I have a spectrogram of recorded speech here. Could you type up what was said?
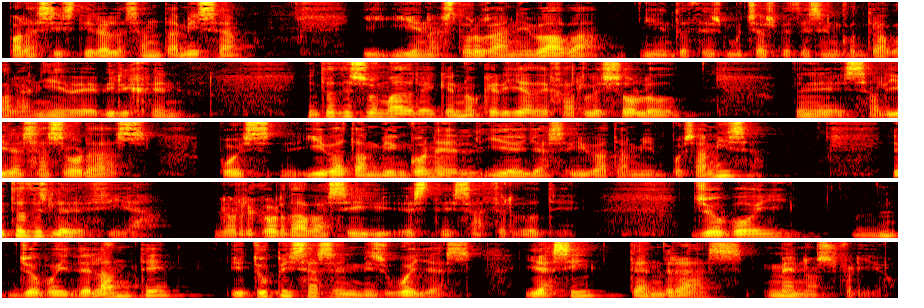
para asistir a la Santa Misa, y, en Astorga nevaba, y entonces muchas veces encontraba la nieve virgen. Entonces su madre, que no quería dejarle solo, eh, salir a esas horas, pues iba también con él y ella se iba también pues a misa. Entonces le decía, lo recordaba así este sacerdote, yo voy, yo voy delante y tú pisas en mis huellas, y así tendrás menos frío.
